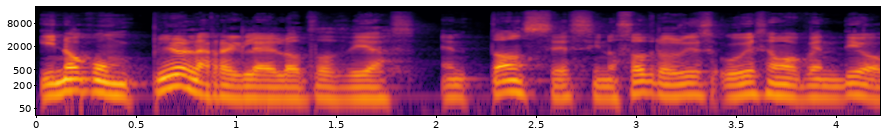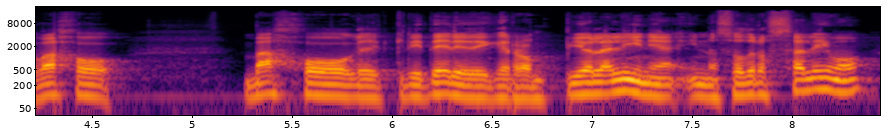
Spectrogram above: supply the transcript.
y no cumplió la regla de los dos días. Entonces, si nosotros hubiésemos vendido bajo, bajo el criterio de que rompió la línea y nosotros salimos,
